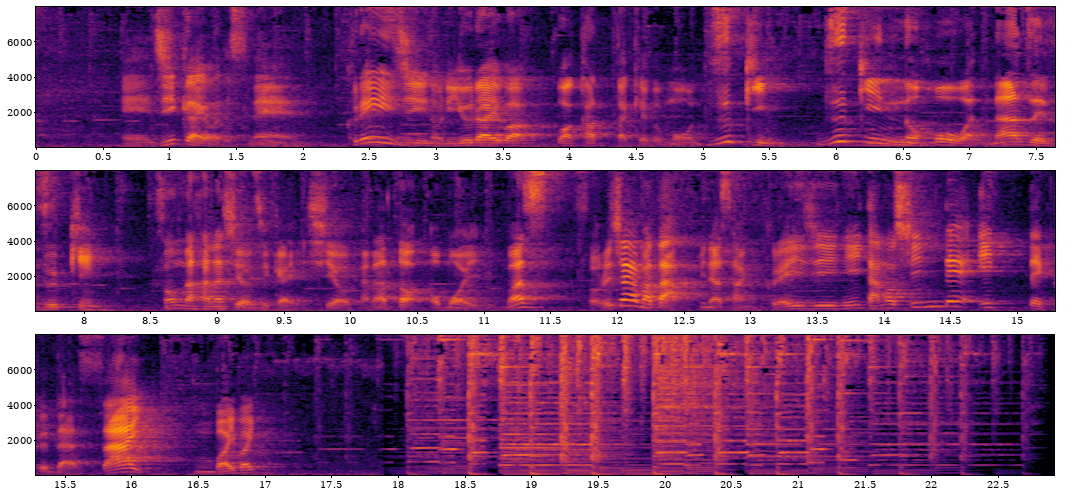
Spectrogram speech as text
えー、次回はですねクレイジーの由来は分かったけども頭巾頭巾の方はなぜ頭巾そんな話を次回しようかなと思います。それじゃあまた皆さんクレイジーに楽しんでいってください。バイバイ。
